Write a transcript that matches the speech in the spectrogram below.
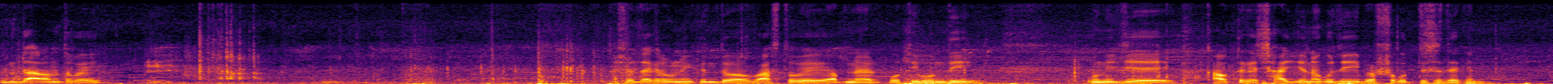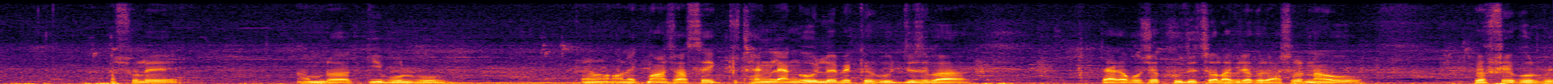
একটু দাঁড়ান তো ভাই। আসলে দেখেন উনি কিন্তু বাস্তবে আপনার প্রতিবন্ধী। উনি যে কারোর থেকে সাহায্য না খুঁজেই ব্যবসা করতেছে দেখেন। আসলে আমরা কি বলব? অনেক মানুষ আছে একটু ঠ্যাং ল্যাঙ্গা হইলে ব্যাখ্যা খুঁজতেছে বা টাকা পয়সা খুঁজে চলাফেরা করে। আসলে না ও ব্যবসায় করবে।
